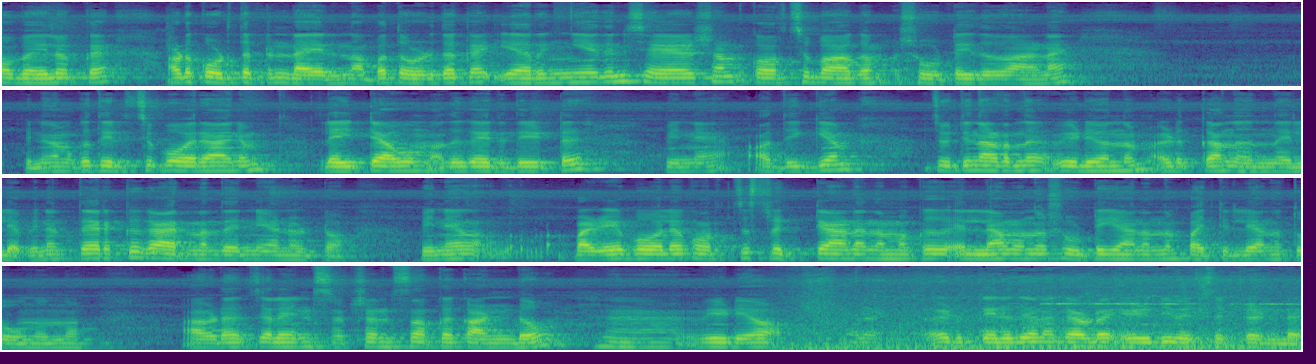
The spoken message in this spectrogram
മൊബൈലൊക്കെ അവിടെ കൊടുത്തിട്ടുണ്ടായിരുന്നു. അപ്പോൾ തൊഴുതൊക്കെ ഇറങ്ങിയതിന് ശേഷം കുറച്ച് ഭാഗം ഷൂട്ട് ചെയ്തതാണ്. പിന്നെ നമുക്ക് തിരിച്ചു പോരാനും ലേറ്റ് ആവും അത് കരുതിയിട്ട് പിന്നെ അധികം ചുറ്റി നടന്ന് വീഡിയോ ഒന്നും എടുക്കാൻ നിന്നില്ല. പിന്നെ തിരക്ക് കാരണം തന്നെയാണ് കേട്ടോ. പിന്നെ പഴയ പോലെ കുറച്ച് സ്ട്രിക്റ്റ് ആണ് നമുക്ക് എല്ലാം ഒന്നും ഷൂട്ട് ചെയ്യാനൊന്നും പറ്റില്ല എന്ന് തോന്നുന്നു. അവിടെ ചില ഇൻസ്ട്രക്ഷൻസൊക്കെ കണ്ടു. വീഡിയോ എടുക്കരുത് എന്നൊക്കെ അവിടെ എഴുതി വെച്ചിട്ടുണ്ട്.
